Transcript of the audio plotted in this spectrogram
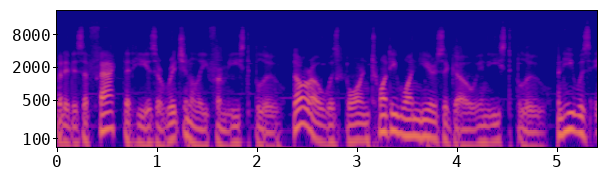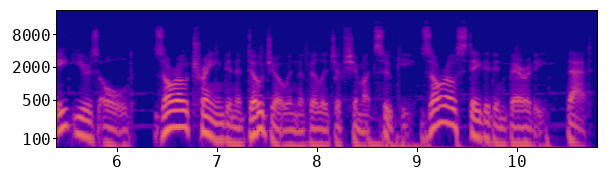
but it is a fact that he is originally from East Blue. Zoro was born 21 years ago in East Blue. When he was 8 years old, Zoro trained in a dojo in the village of Shimotsuki. Zoro stated in Baratie that,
